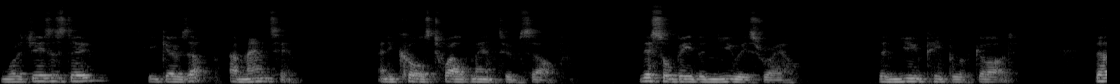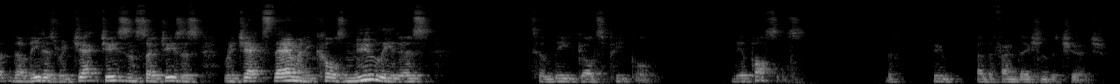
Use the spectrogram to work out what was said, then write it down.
And what does Jesus do? He goes up a mountain and he calls 12 men to himself. This will be the new Israel, the new people of God. The, the leaders reject Jesus, and so Jesus rejects them and he calls new leaders to lead God's people, the apostles, the, who are the foundation of the church.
